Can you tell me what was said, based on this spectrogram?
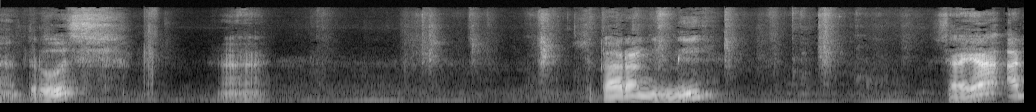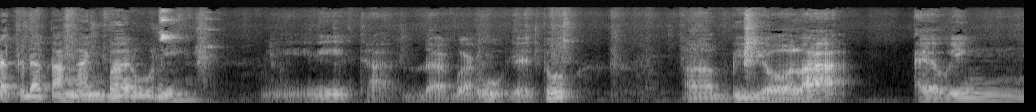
Nah terus. Nah. Sekarang ini saya ada kedatangan baru nih. Ini sudah baru yaitu uh, biola ewing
